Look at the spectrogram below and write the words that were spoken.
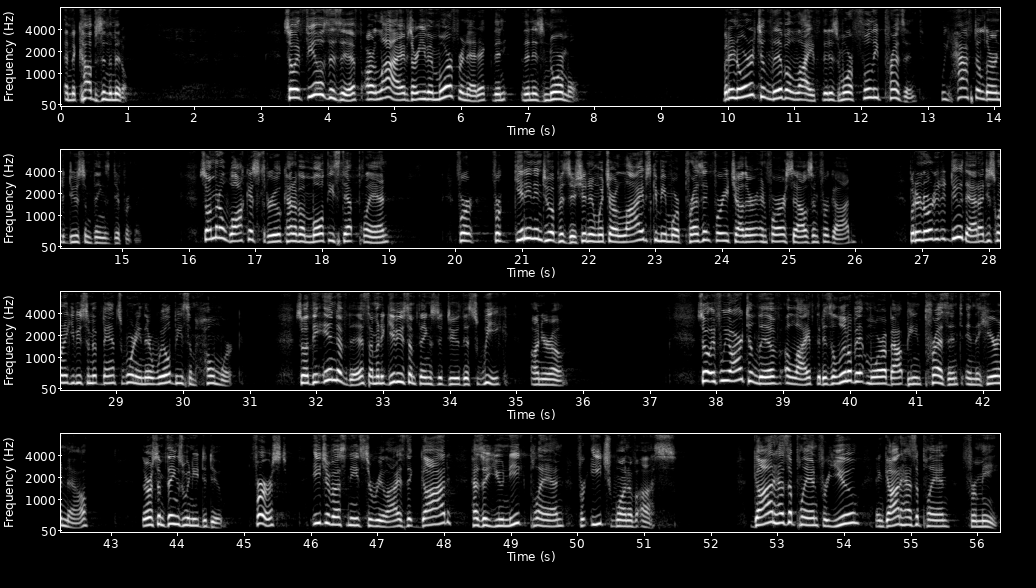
and the Cubs in the middle. So it feels as if our lives are even more frenetic than, than is normal. But in order to live a life that is more fully present, we have to learn to do some things differently. So I'm going to walk us through kind of a multi step plan for, for getting into a position in which our lives can be more present for each other and for ourselves and for God. But in order to do that, I just want to give you some advance warning. There will be some homework. So at the end of this, I'm going to give you some things to do this week on your own. So, if we are to live a life that is a little bit more about being present in the here and now, there are some things we need to do. First, each of us needs to realize that God has a unique plan for each one of us. God has a plan for you, and God has a plan for me.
